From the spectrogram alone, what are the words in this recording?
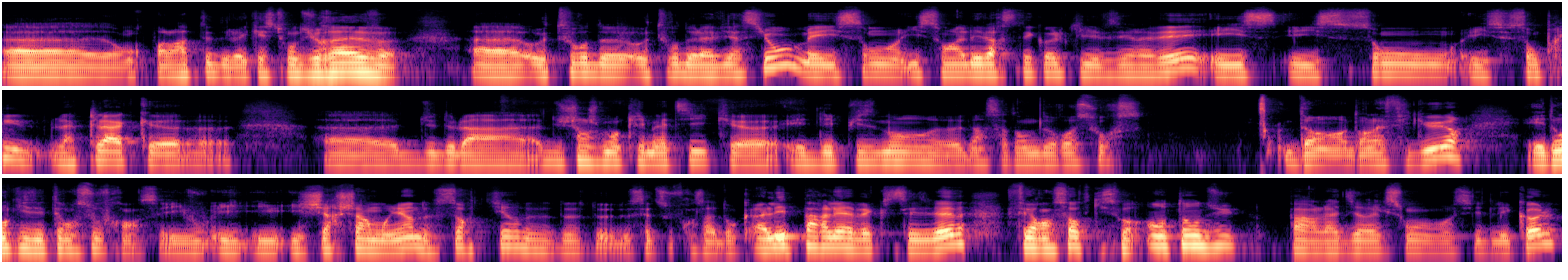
euh, on reparlera peut-être de la question du rêve euh, autour de autour de l'aviation, mais ils sont ils sont allés vers cette école qui les faisait rêver et ils, ils sont ils se sont pris la claque euh, euh du de la du changement climatique euh, et de l'épuisement euh, d'un certain nombre de ressources dans, dans, la figure, et donc ils étaient en souffrance. Et ils, ils, cherchaient un moyen de sortir de, de, de cette souffrance-là. Donc aller parler avec ces élèves, faire en sorte qu'ils soient entendus par la direction aussi de l'école,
